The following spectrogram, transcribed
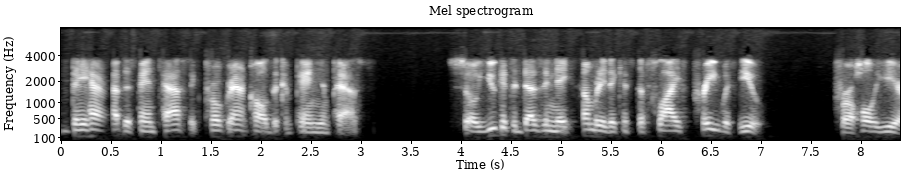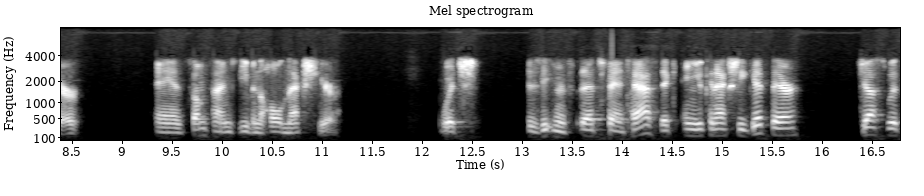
they have this fantastic program called the Companion Pass. So you get to designate somebody that gets to fly free with you for a whole year, and sometimes even the whole next year, which is even that's fantastic. And you can actually get there just with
